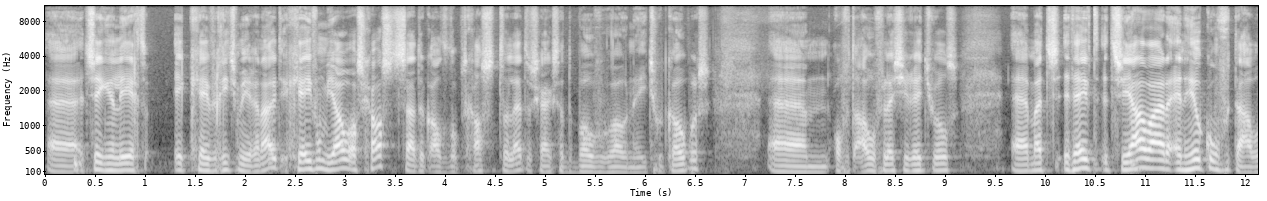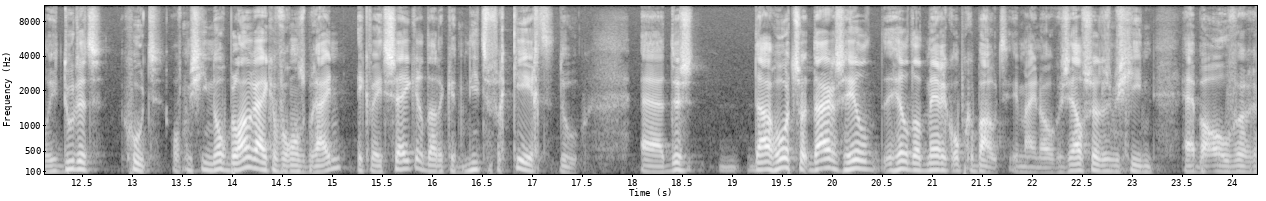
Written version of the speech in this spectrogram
het signaleert ik geef er iets meer aan uit. Ik geef om jou als gast. Staat ook altijd op het gastentoilet. Waarschijnlijk staat er boven gewoon iets goedkopers. Um, of het oude flesje rituals. Uh, maar het, het, heeft het signaalwaarde en heel comfortabel. Je doet het goed. Of misschien nog belangrijker voor ons brein. Ik weet zeker dat ik het niet verkeerd doe. Uh, dus daar, hoort zo, daar is heel, heel dat merk op gebouwd, in mijn ogen. Zelfs zullen ze misschien hebben over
